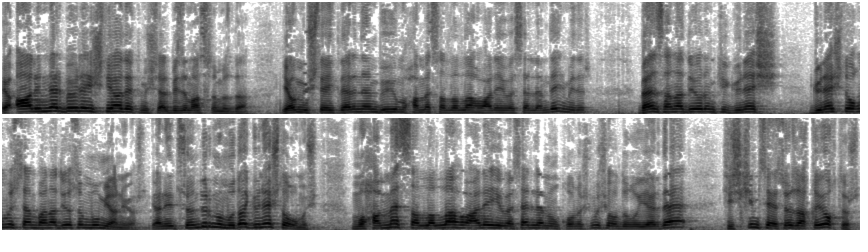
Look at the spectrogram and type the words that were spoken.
E alimler böyle iştihad etmişler bizim asrımızda. Ya müştehitlerin en büyüğü Muhammed sallallahu aleyhi ve sellem değil midir? Ben sana diyorum ki güneş güneş doğmuş sen bana diyorsun mum yanıyor. Yani söndür mumu da güneş doğmuş. Muhammed sallallahu aleyhi ve sellemin konuşmuş olduğu yerde hiç kimseye söz hakkı yoktur.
